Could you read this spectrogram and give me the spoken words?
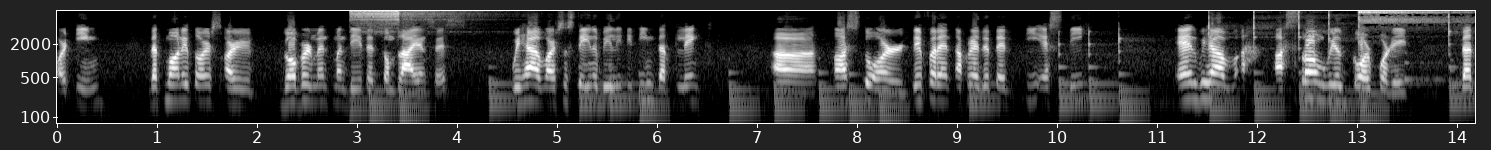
or team that monitors our government mandated compliances. We have our sustainability team that links uh, us to our different accredited ESD. And we have a strong-willed corporate that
